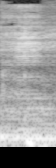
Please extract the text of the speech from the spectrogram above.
ห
